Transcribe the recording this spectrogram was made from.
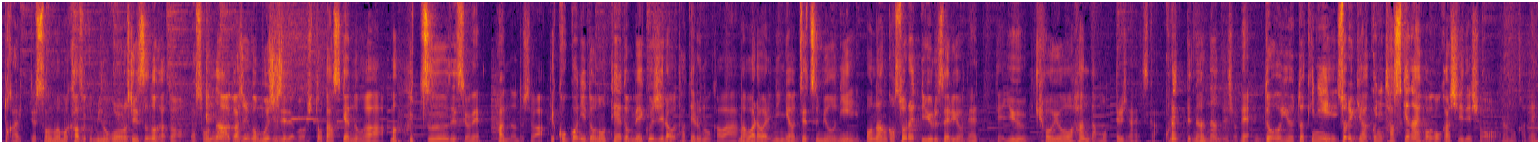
とか言ってそのまま家族見殺しにするのかと。いやそんな赤信号無視してでも人助けるのがまあ普通ですよね判断としては。でここにどの程度目くじらを立てるのかは、まあ、我々人間は絶妙にあなんかそれって許せるよねっていう許容判断持ってるじゃないですか。これって何なんでしょうね。どういう時にそれ逆に助けない方がおかしいでしょう。なのかね。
